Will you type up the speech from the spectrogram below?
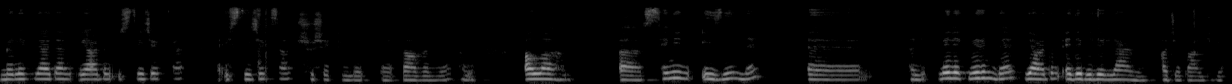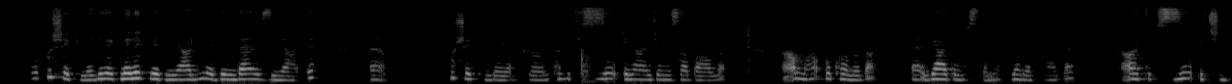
meleklerden yardım isteyecekken isteyeceksem şu şekilde davranıyorum. Hani Allah'ım senin izninle hani meleklerim de yardım edebilirler mi acaba gibi. Hani bu şekilde direkt meleklerim yardım edinden ziyade bu şekilde yapıyorum. Tabii ki sizin inancınıza bağlı. Ama bu konuda yardım istemek meleklerden artık sizin için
